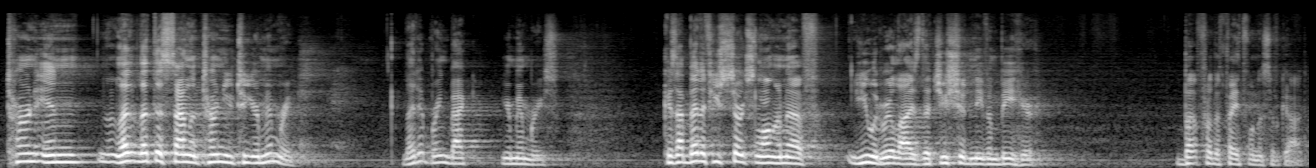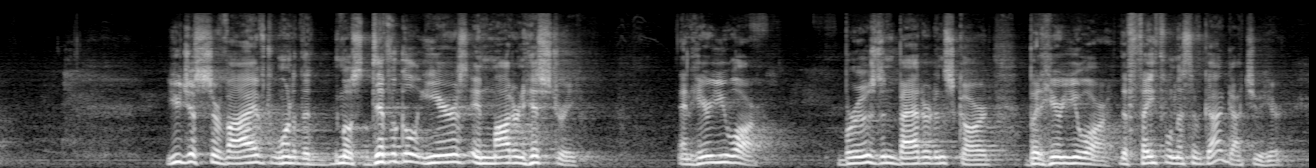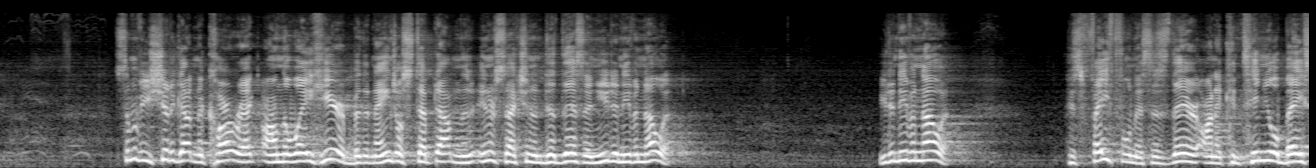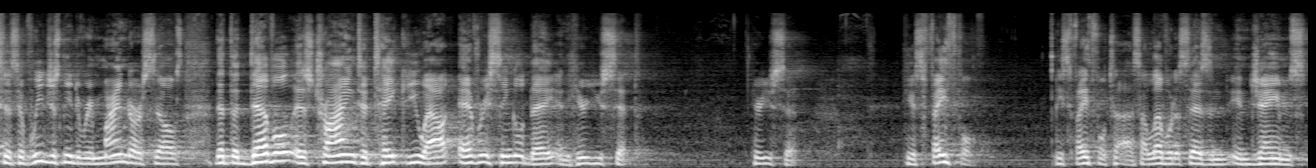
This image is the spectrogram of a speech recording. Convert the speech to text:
turn in, let, let this silence turn you to your memory. Let it bring back your memories. Because I bet if you search long enough, you would realize that you shouldn't even be here but for the faithfulness of God. You just survived one of the most difficult years in modern history. And here you are, bruised and battered and scarred, but here you are. The faithfulness of God got you here. Some of you should have gotten a car wreck on the way here, but an angel stepped out in the intersection and did this, and you didn't even know it. You didn't even know it. His faithfulness is there on a continual basis if we just need to remind ourselves that the devil is trying to take you out every single day, and here you sit. Here you sit. He is faithful. He's faithful to us. I love what it says in, in James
